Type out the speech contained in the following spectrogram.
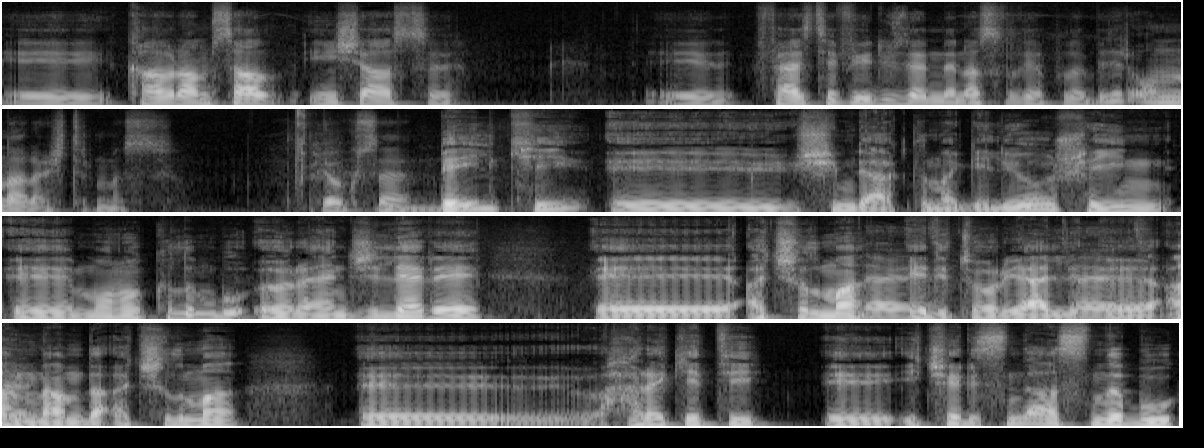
e, kavramsal inşası e, felsefi düzlemde nasıl yapılabilir onun araştırması. Yoksa belki e, şimdi aklıma geliyor şeyin e, Monokıl'ın bu öğrencilere e, açılma evet. editoryal evet, e, evet. anlamda açılma e, hareketi e, içerisinde aslında bu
